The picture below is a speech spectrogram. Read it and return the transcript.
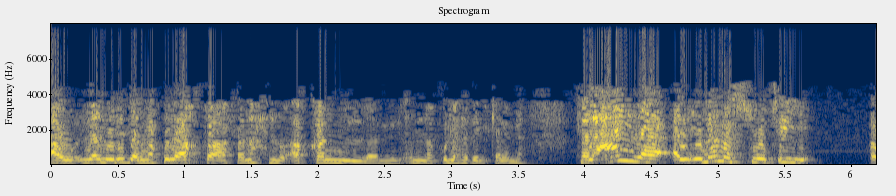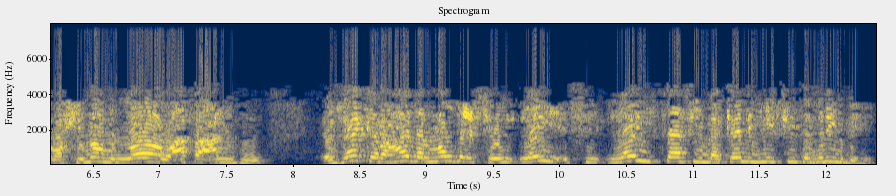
أو لا نريد أن نقول أخطأ فنحن أقل من أن نقول هذه الكلمة. فلعل الإمام السوطي رحمه الله وعفى عنه ذكر هذا الموضع في ليس في مكانه في تدريبه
